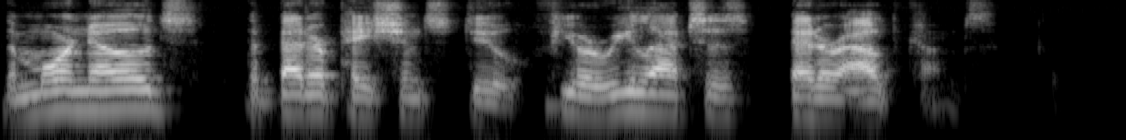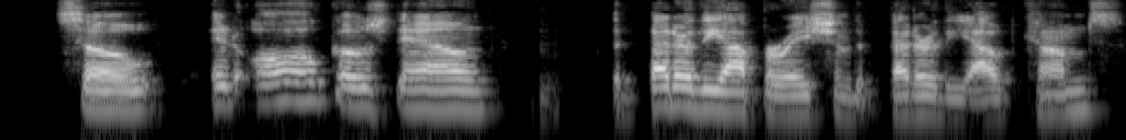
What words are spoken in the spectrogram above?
The more nodes, the better patients do. Fewer relapses, better outcomes. So it all goes down the better the operation, the better the outcomes.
